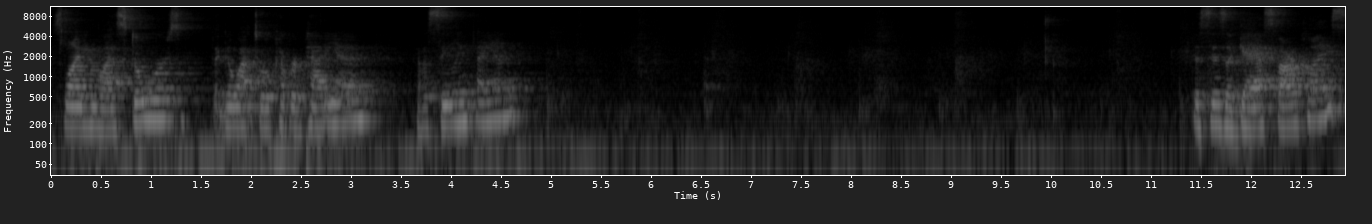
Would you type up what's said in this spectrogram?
sliding glass doors that go out to a covered patio. Have a ceiling fan. This is a gas fireplace.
